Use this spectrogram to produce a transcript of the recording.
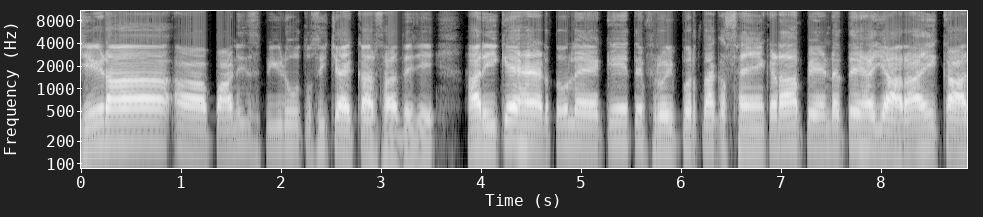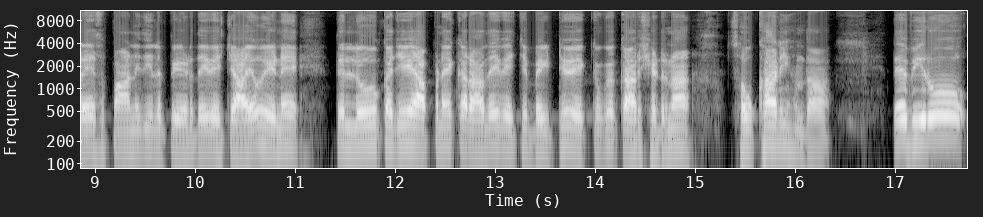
ਜਿਹੜਾ ਪਾਣੀ ਦੀ ਸਪੀਡ ਉਹ ਤੁਸੀਂ ਚੈੱਕ ਕਰ ਸਕਦੇ ਜੇ। ਹਰੀਕੇ ਹੈਡ ਤੋਂ ਲੈ ਕੇ ਤੇ ਫਿਰੋਜ਼ਪੁਰ ਤੱਕ ਸੈਂਕੜਾ ਪਿੰਡ ਤੇ ਹਜ਼ਾਰਾਂ ਹੀ ਘਰ ਇਸ ਪਾਣੀ ਦੀ ਲਪੇਟ ਦੇ ਵਿੱਚ ਆਏ ਹੋਏ ਨੇ। ਤੇ ਲੋਕ ਅਜੇ ਆਪਣੇ ਘਰਾਂ ਦੇ ਵਿੱਚ ਬੈਠੇ ਹੋਏ ਕਿਉਂਕਿ ਘਰ ਛੱਡਣਾ ਸੌਖਾ ਨਹੀਂ ਹੁੰਦਾ। ਤੇ ਵੀਰੋ,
